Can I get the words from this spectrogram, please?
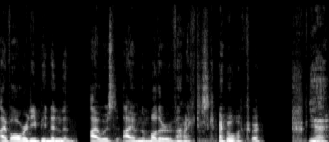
"I've already been in them. I was. I am the mother of Anakin Skywalker. Yeah.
